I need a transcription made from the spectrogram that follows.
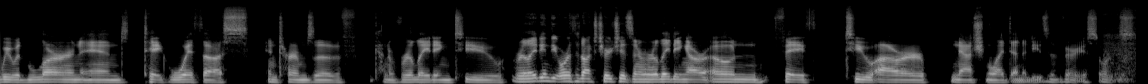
we would learn and take with us in terms of kind of relating to relating the Orthodox churches and relating our own faith to our national identities of various sorts.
